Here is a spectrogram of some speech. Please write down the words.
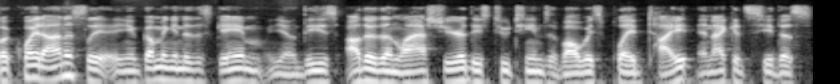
But quite honestly, you know, coming into this game, you know, these other than last year, these two teams have always played tight, and I could see this,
